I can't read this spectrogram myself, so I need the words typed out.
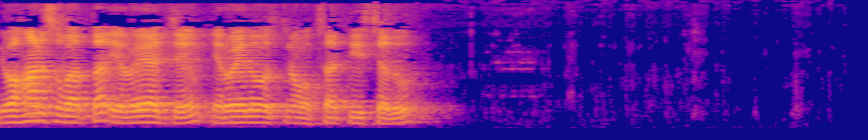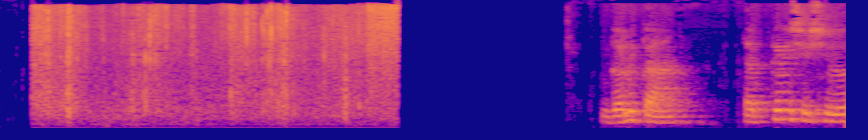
యోహాను సువార్త ఇరవై అధ్యాయం ఇరవై ఐదో వస్తున్న ఒకసారి తీసి చదువు. గనుక తక్కిన శిష్యులు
